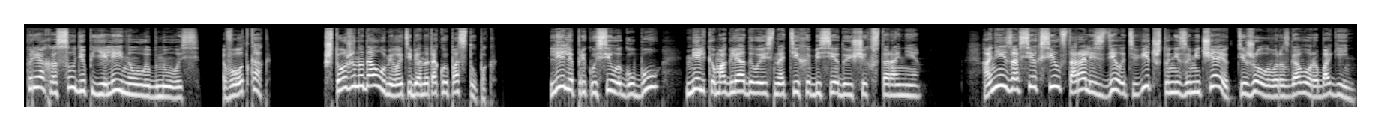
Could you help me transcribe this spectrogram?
Пряха судеб елейно улыбнулась. «Вот как? Что же надоумило тебя на такой поступок?» Леля прикусила губу, мельком оглядываясь на тихо беседующих в стороне. Они изо всех сил старались сделать вид, что не замечают тяжелого разговора богинь.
